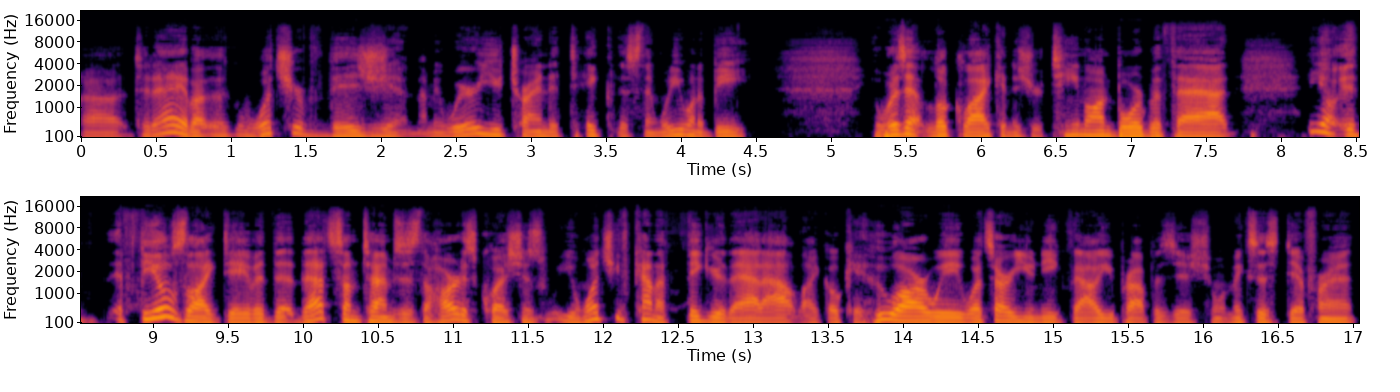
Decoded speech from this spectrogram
uh, today about like, what's your vision? I mean, where are you trying to take this thing? What do you want to be? What does that look like? And is your team on board with that? You know it, it feels like david that that sometimes is the hardest questions you know, once you've kind of figured that out like okay who are we? What's our unique value proposition? What makes us different?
